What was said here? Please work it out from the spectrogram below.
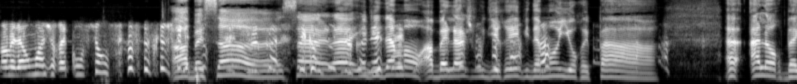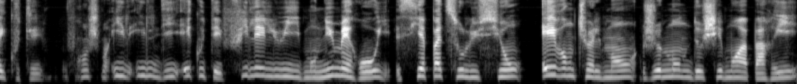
Non, mais là au moins j'aurais confiance. je Ah ben ça, euh, ça là, évidemment. Ah ben là, je vous dirais évidemment, il y aurait pas. Euh, alors, bah écoutez, franchement, il, il dit, écoutez, filez-lui mon numéro. S'il n'y a pas de solution, éventuellement, je monte de chez moi à Paris,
